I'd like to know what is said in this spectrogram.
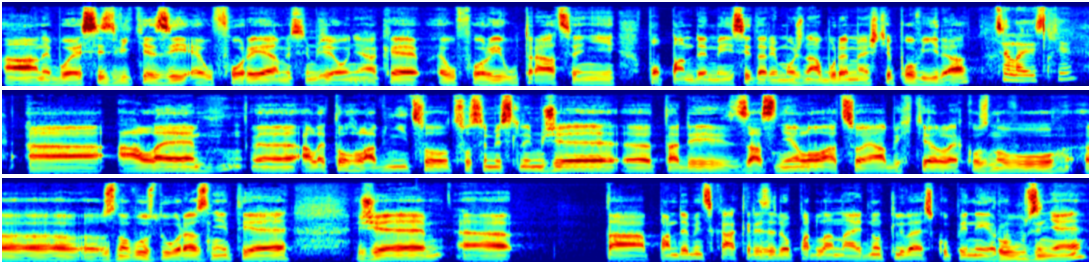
a nebo jestli zvítězí euforie. A myslím, že o nějaké euforii utrácení po pandemii si tady možná budeme ještě povídat. Celé jistě. Ale, ale to hlavní, co, co si myslím, že tady zaznělo a co já bych chtěl jako znovu, znovu zdůraznit, je, že ta pandemická krize dopadla na jednotlivé skupiny různě.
